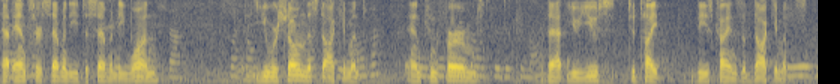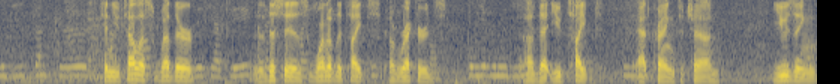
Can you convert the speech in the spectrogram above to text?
at answer 70 to 71, you were shown this document 71, and confirmed that you used to type these kinds of documents. Can you tell us whether this is one of the types of records uh, that you typed at Krang Tachan using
